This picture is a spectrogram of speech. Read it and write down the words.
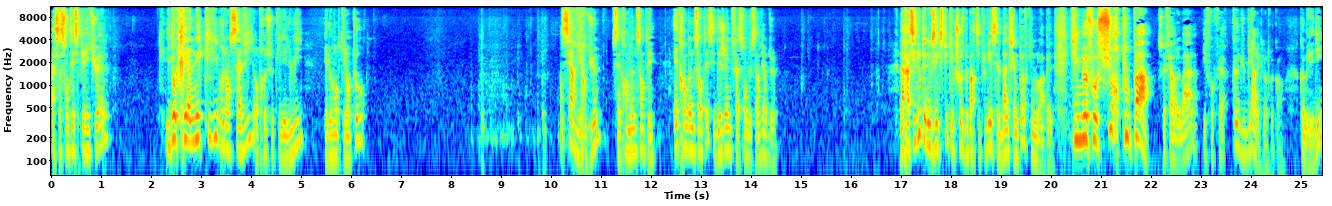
à sa santé spirituelle. Il doit créer un équilibre dans sa vie entre ce qu'il est lui et le monde qui l'entoure. Servir Dieu, c'est être en bonne santé. Être en bonne santé, c'est déjà une façon de servir Dieu. La Chassidoute, elle nous explique quelque chose de particulier, c'est le Baal qui nous le rappelle. Qu'il ne faut surtout pas se faire de mal, il faut faire que du bien avec notre corps comme il est dit,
